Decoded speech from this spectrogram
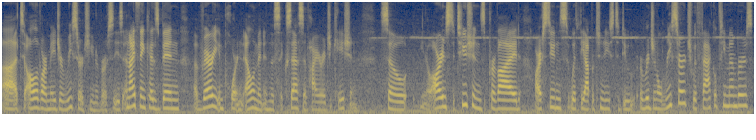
uh, to all of our major research universities and I think has been a very important element in the success of higher education. So, you know, our institutions provide our students with the opportunities to do original research with faculty members,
